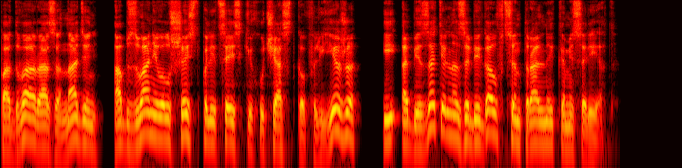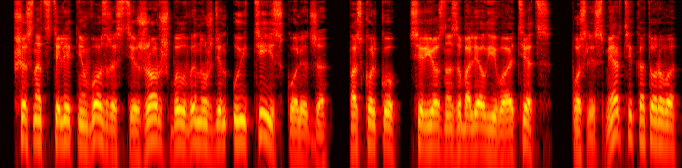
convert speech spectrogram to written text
по два раза на день обзванивал шесть полицейских участков Льежа и обязательно забегал в центральный комиссариат. В 16-летнем возрасте Жорж был вынужден уйти из колледжа, поскольку серьезно заболел его отец, после смерти которого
